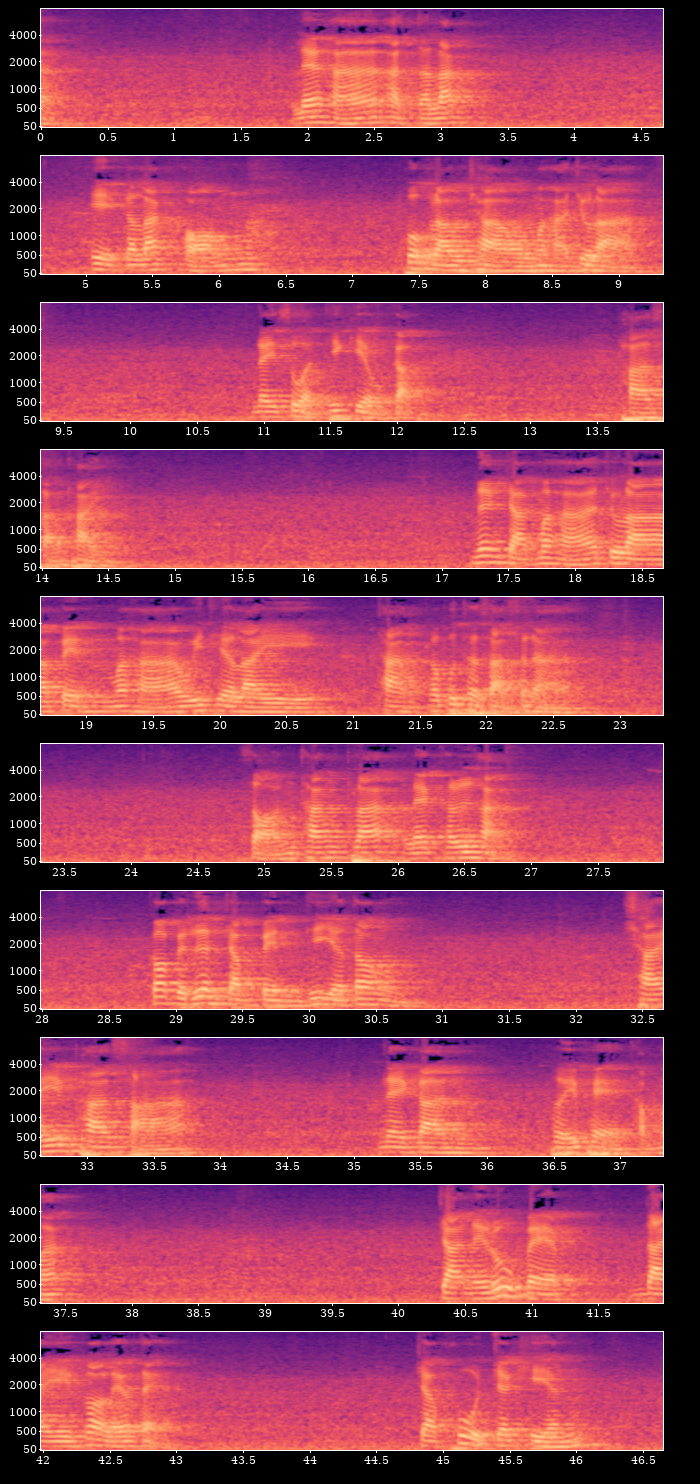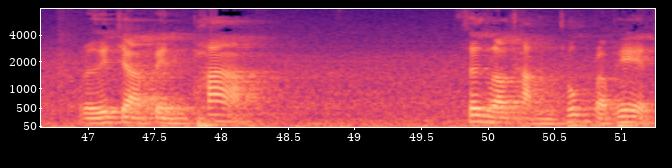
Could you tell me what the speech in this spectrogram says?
และหาอัตลักษณ์ เอกลักษณ์ของพวกเราชาวมหาจุฬาในส่วนที่เกี่ยวกับภาษาไทย เนื่องจากมหาจุฬาเป็นมหาวิทยาลัยทางพระพุทธศาสนา สอนทั้งพระและคฤหัสถ์ ก็เป็นเรื่องจำเป็นที่จะต้องใช้ภาษา ในการเผยแผ่ธรรมะจะในรูปแบบใดก็แล้วแต่ จะพูดจะเขียน หรือจะเป็นภาพ ซึ่งเราทำทุกประเภท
